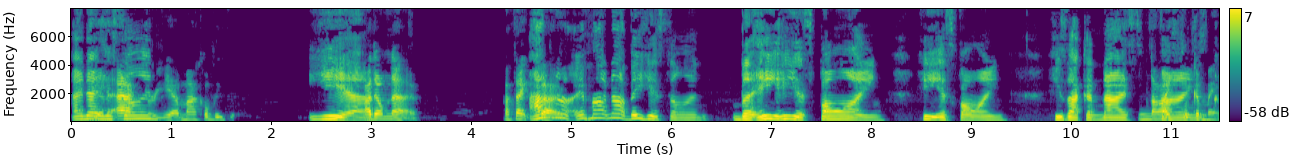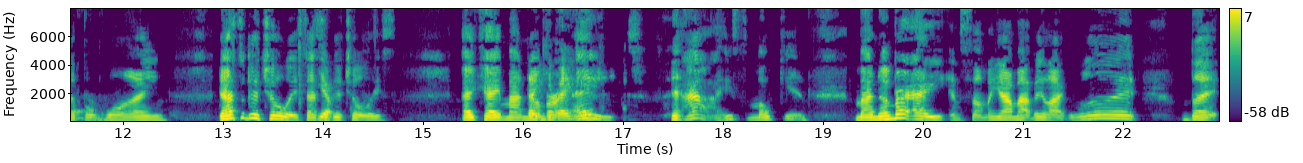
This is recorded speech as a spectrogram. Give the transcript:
I know Yeah, his actor. son. Yeah, Michael B. Jordan. Yeah, I don't know. I think I so. know. It might not be his son, but he he is fine. He is fine. He's like a nice, Nice fine cup of wine. That's a good choice. That's a good choice. Okay, my Thank you, number thank you. eight. He's smoking. My number eight, and some of y'all might be like, "What?" But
